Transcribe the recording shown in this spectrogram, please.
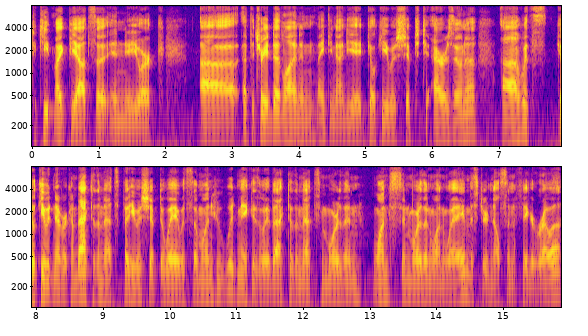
to keep Mike Piazza in New York. Uh, at the trade deadline in 1998, Gilkey was shipped to Arizona uh, with Gilkey would never come back to the Mets, but he was shipped away with someone who would make his way back to the Mets more than once in more than one way, Mr. Nelson Figueroa,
